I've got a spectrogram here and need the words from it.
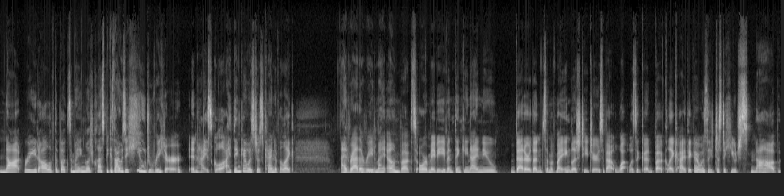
not read all of the books in my English class because I was a huge reader in high school. I think it was just kind of a like I'd rather mm-hmm. read my own books or maybe even thinking I knew better than some of my English teachers about what was a good book. Like I think I was like just a huge snob.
